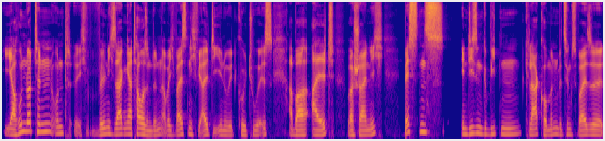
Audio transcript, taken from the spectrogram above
Jahrhunderten und ich will nicht sagen Jahrtausenden, aber ich weiß nicht, wie alt die Inuit-Kultur ist, aber alt wahrscheinlich, bestens in diesen Gebieten klarkommen, beziehungsweise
